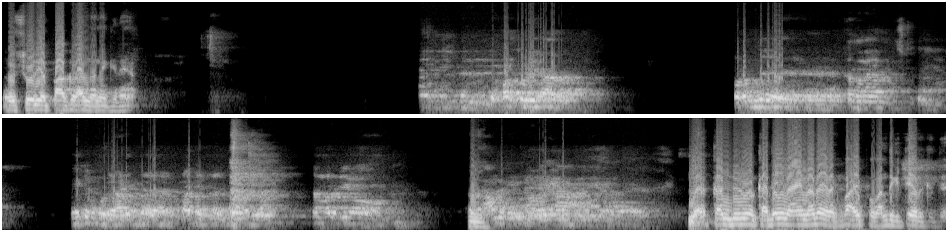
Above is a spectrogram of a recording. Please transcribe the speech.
ஒரு சூரிய பார்க்கலாம்னு நினைக்கிறேன். படத்துடைய தொடர்ந்து கதாநாயகம் நடிச்சிட்டு மீண்டும் ஒரு அடுத்த இந்த மறுபடியும் கண்டினியூ கதை நாயனார எனக்கு வாய்ப்பு வந்துகிட்டே இருக்குது.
